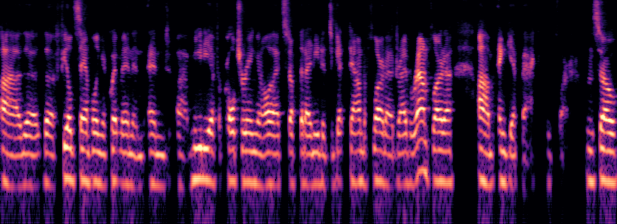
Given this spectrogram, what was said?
uh, the, the field sampling equipment and, and uh, media for culturing and all that stuff that I needed to get down to Florida, drive around Florida, um, and get back from Florida. And so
